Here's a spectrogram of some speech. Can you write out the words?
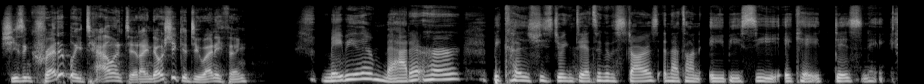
she's incredibly talented. I know she could do anything. Maybe they're mad at her because she's doing Dancing with the Stars and that's on ABC, aka Disney.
